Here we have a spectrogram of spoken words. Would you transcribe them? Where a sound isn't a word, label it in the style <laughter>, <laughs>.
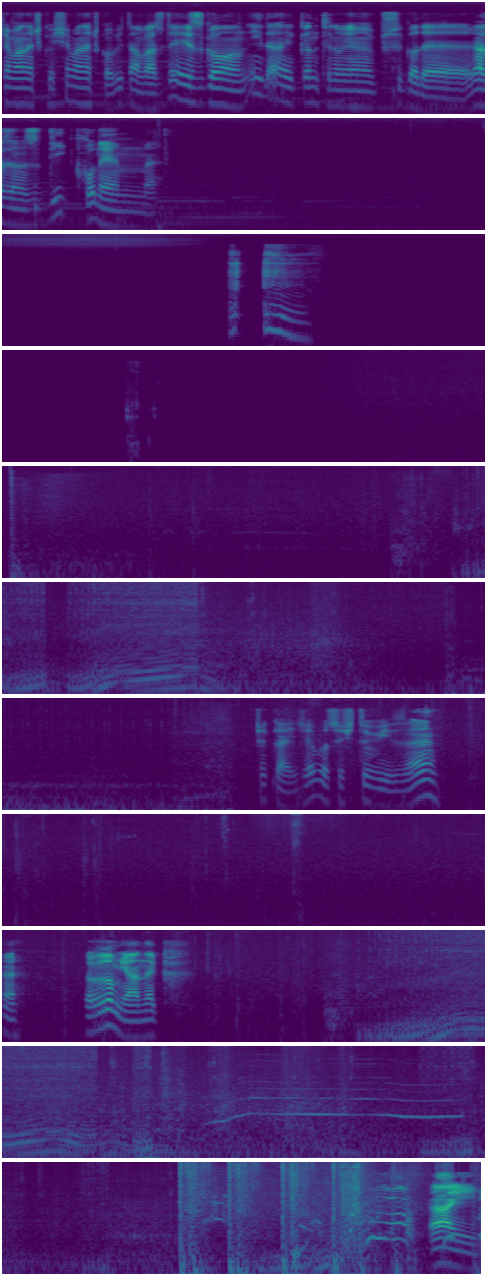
Siemaneczko, siemaneczko, witam was, to jest Gon i dalej kontynuujemy przygodę razem z Deaconem. Czekajcie, bo coś tu widzę. E, rumianek. Aj,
